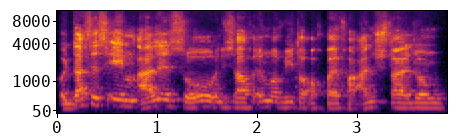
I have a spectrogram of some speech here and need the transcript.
Und das ist eben alles so und ich sage immer wieder auch bei Veranstaltungen,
